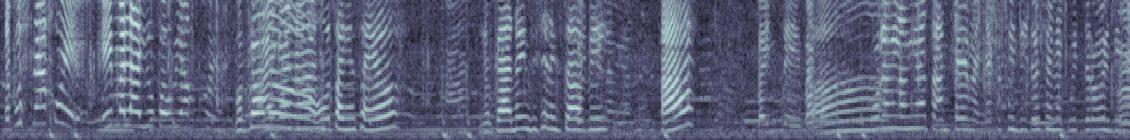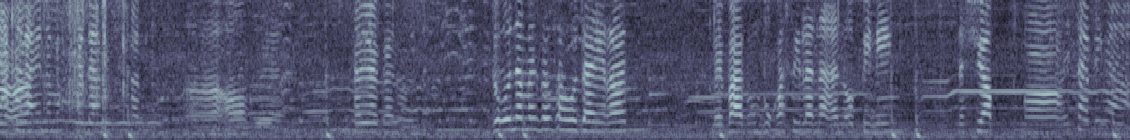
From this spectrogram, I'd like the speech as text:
Tapos na ako eh. Eh, malayo pa uwi ako eh. Magkano Ay, ganun. ang utang niya sa'yo? Ha? Magkano? Hindi siya nagsabi. Ha? 20. Bak- Ah. Kulang lang yata ang pera niya kasi hindi daw siya nag-withdraw. Hindi niya akalain na makakadami siya. Ah, okay. Kaya ganun. Doon naman sa Sahudairat, may bagong bukas sila na ano, opening na shop. Ah, eh, sabi nga,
